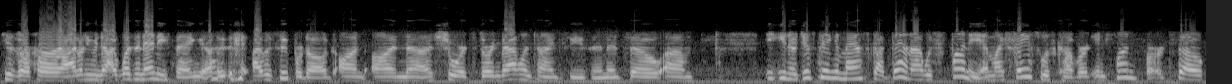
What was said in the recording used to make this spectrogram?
his or her. I don't even know. I wasn't anything. I was Superdog on, on uh, shorts during Valentine's season. And so, um, you know, just being a mascot then, I was funny, and my face was covered in fun fur. So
